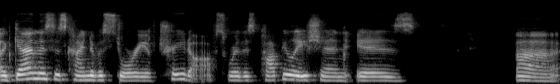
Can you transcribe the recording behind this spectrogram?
again, this is kind of a story of trade-offs where this population is uh,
